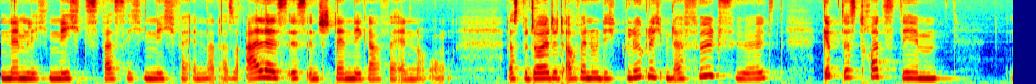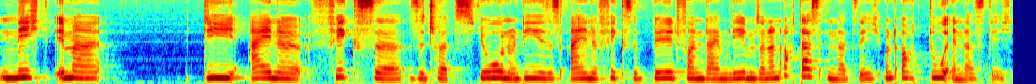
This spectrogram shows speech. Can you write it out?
nämlich nichts, was sich nicht verändert. Also alles ist in ständiger Veränderung. Das bedeutet, auch wenn du dich glücklich und erfüllt fühlst, gibt es trotzdem nicht immer die eine fixe Situation und dieses eine fixe Bild von deinem Leben, sondern auch das ändert sich und auch du änderst dich.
